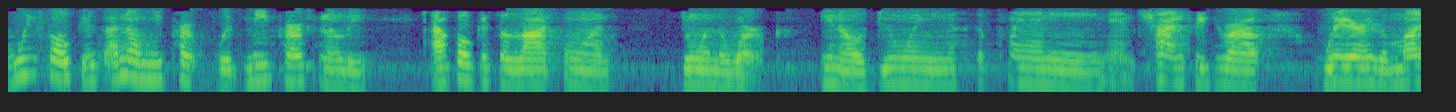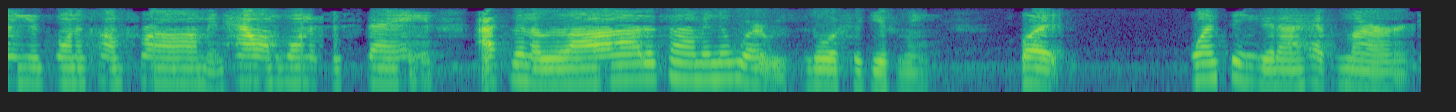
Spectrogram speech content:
we focus. I know me per, with me personally, I focus a lot on doing the work. You know, doing the planning and trying to figure out where the money is going to come from and how I'm going to sustain. I spend a lot of time in the worry. Lord forgive me. But one thing that I have learned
